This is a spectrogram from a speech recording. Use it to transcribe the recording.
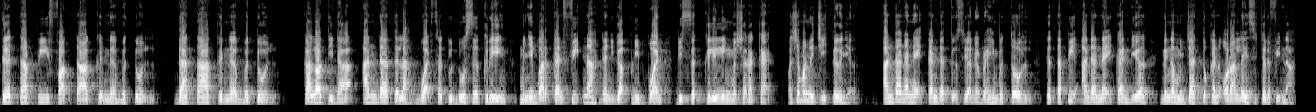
Tetapi fakta kena betul. data kena betul. Kalau tidak, anda telah buat satu dosa kering menyebarkan fitnah dan juga penipuan di sekeliling masyarakat. Macam mana ceritanya? Anda nak naikkan Datuk Seri Anwar Ibrahim betul. Tetapi anda naikkan dia dengan menjatuhkan orang lain secara fitnah.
